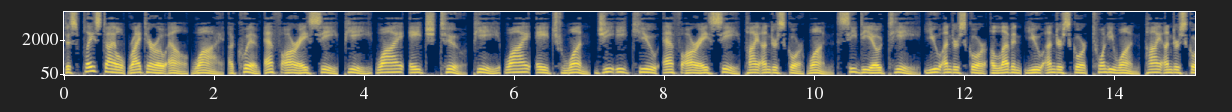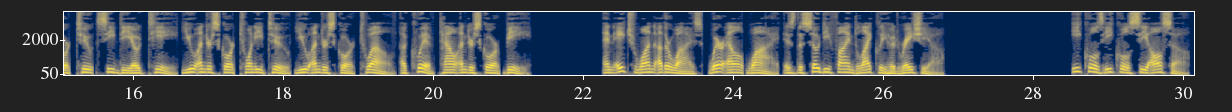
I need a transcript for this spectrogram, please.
Display style right arrow L Y equiv frac P Y H two P Y H one GEQ frac pi underscore one C U underscore eleven U underscore twenty one pi underscore two C U underscore twenty two U underscore twelve equiv tau underscore B and H one otherwise, where L y is the so defined likelihood ratio. See also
